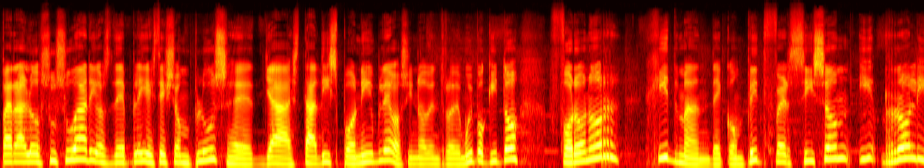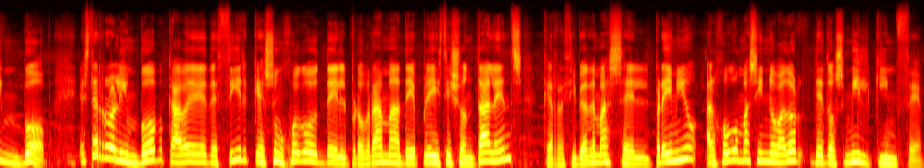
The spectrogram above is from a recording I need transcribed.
Para los usuarios de PlayStation Plus eh, ya está disponible, o si no dentro de muy poquito, For Honor Hitman de Complete First Season y Rolling Bob. Este Rolling Bob cabe decir que es un juego del programa de PlayStation Talents que recibió además el premio al juego más innovador de 2015.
